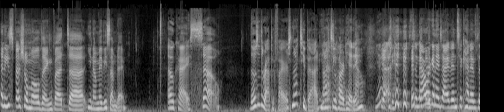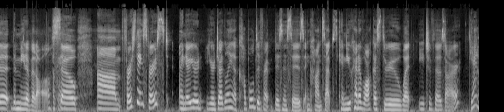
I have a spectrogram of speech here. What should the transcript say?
any special molding, but uh, you know, maybe someday. Okay, so those are the rapid fires. Not too bad. not too hard hitting. No. Yeah. so now we're going to dive into kind of the the meat of it all. So, um, first things first. I know you're you're juggling a couple different businesses and concepts. Can you kind of walk us through what each of those are? Yeah.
